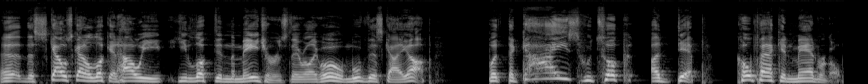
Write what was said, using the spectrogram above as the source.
uh, the scouts got to look at how he, he looked in the majors, they were like, oh, move this guy up. But the guys who took a dip, Kopech and Madrigal,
